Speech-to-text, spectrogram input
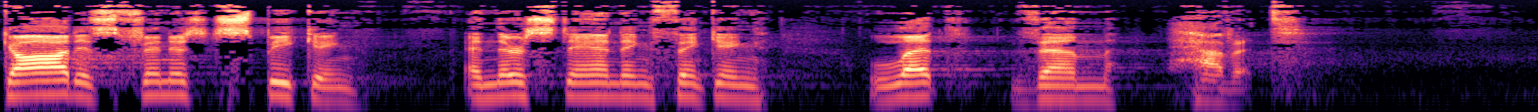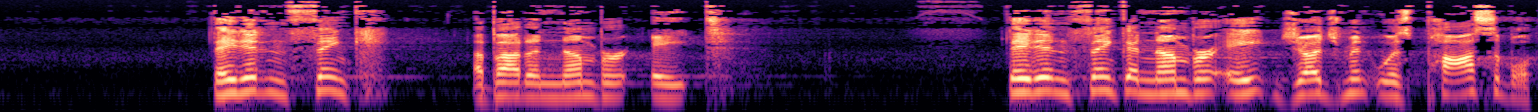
God is finished speaking, and they're standing thinking, let them have it. They didn't think about a number eight. They didn't think a number eight judgment was possible.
